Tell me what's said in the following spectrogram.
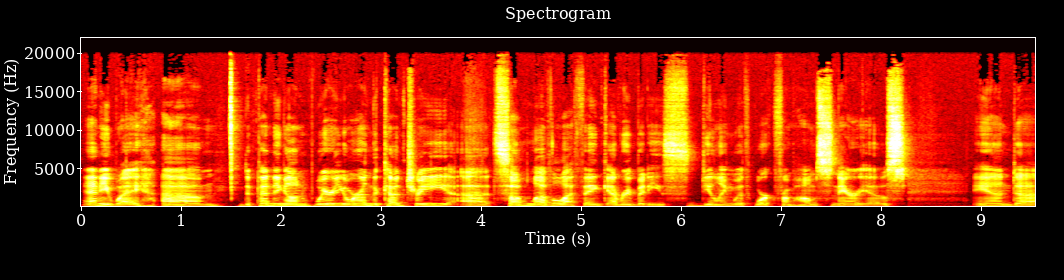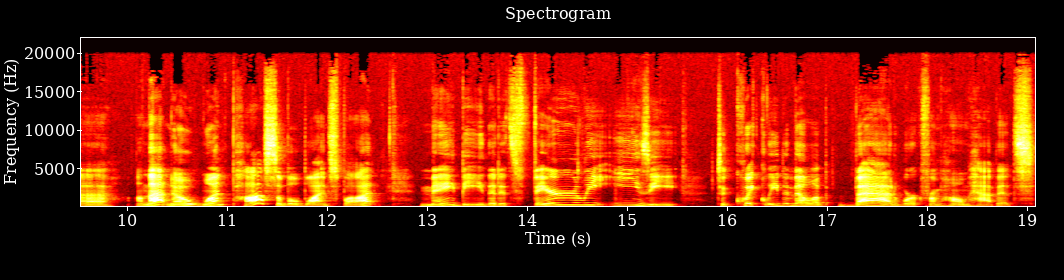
Anyway, um, depending on where you are in the country, uh, at some level, I think everybody's dealing with work from home scenarios. And uh, on that note, one possible blind spot may be that it's fairly easy to quickly develop bad work from home habits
